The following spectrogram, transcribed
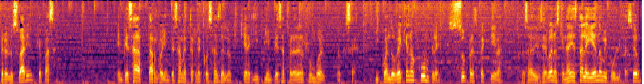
Pero el usuario, ¿qué pasa? Empieza a adaptarlo y empieza a meterle cosas de lo que quiere y, y empieza a perder el rumbo de lo que sea. Y cuando ve que no cumple su perspectiva, o sea, dice, bueno, es que nadie está leyendo mi publicación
